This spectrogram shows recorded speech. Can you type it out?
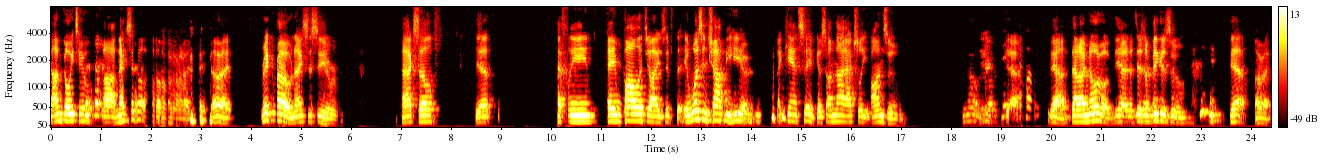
I'm going to uh Mexico. All right, all right. Rick Rowe, nice to see you. Axel, yeah. Kathleen, hey, apologize if the, it wasn't choppy here. I can't say because I'm not actually on Zoom. Yeah, yeah, that I know of. Yeah, there's a bigger Zoom. Yeah, all right.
